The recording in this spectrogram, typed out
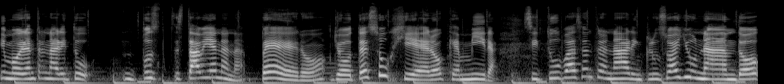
y me voy a entrenar. Y tú, pues está bien, Ana, pero yo te sugiero que, mira, si tú vas a entrenar, incluso ayunando,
